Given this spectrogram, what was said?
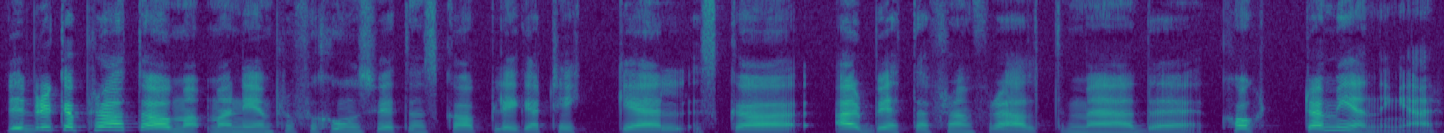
vi brukar prata om att man i en professionsvetenskaplig artikel ska arbeta framförallt med eh, korta meningar.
